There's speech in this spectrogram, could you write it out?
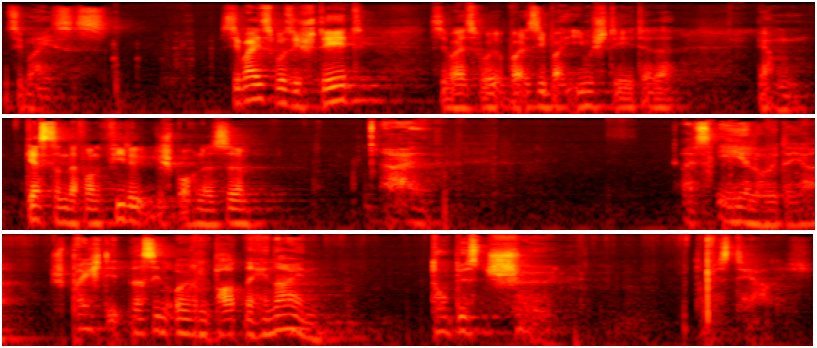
Und sie weiß es. Sie weiß, wo sie steht. Sie weiß, wo sie bei ihm steht. Wir haben gestern davon viele gesprochen, dass äh, als Eheleute, ja, sprecht das in euren Partner hinein. Du bist schön, du bist herrlich.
